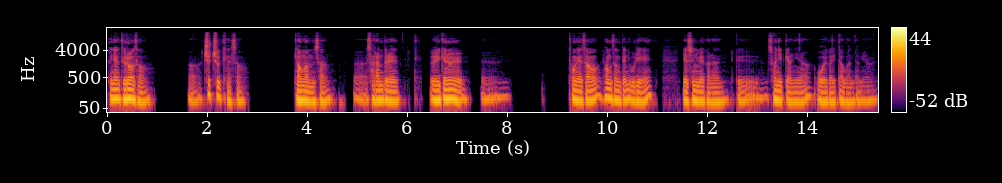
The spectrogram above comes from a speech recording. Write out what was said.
그냥 들어서 추측해서 경험상 어, 사람들의 의견을 통해서 형성된 우리의 예수님에 관한 그 선입견이나 오해가 있다고 한다면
